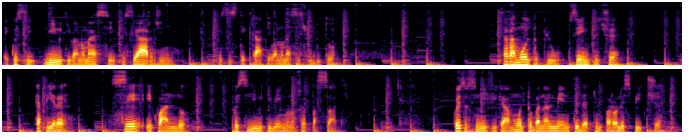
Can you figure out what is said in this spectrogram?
e questi limiti vanno messi, questi argini, questi steccati vanno messi subito, sarà molto più semplice capire se e quando questi limiti vengono sorpassati. Questo significa molto banalmente, detto in parole spicce,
